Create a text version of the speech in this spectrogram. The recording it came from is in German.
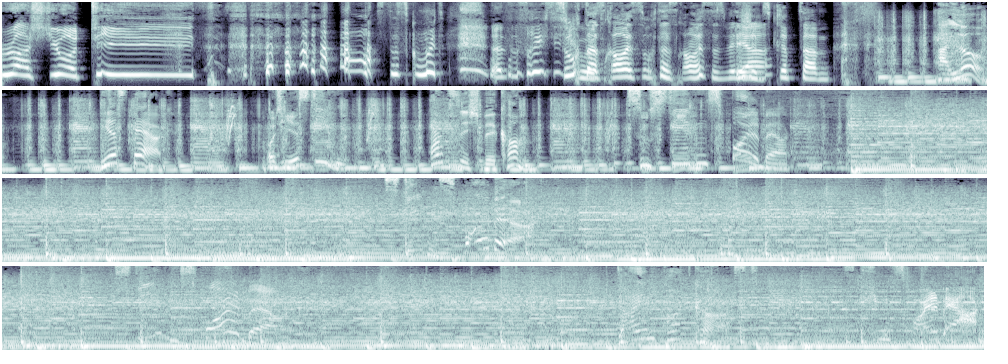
brush your teeth. oh, ist das gut. Das ist richtig such gut. das raus, such das raus, das will Ja. ich im Skript haben. Hallo, hier ist Berg. Und hier ist Steven. Herzlich willkommen. Zu Steven Spoilberg. Steven Spoilberg. Spoilberg. Dein Podcast. Steven Spoilberg.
